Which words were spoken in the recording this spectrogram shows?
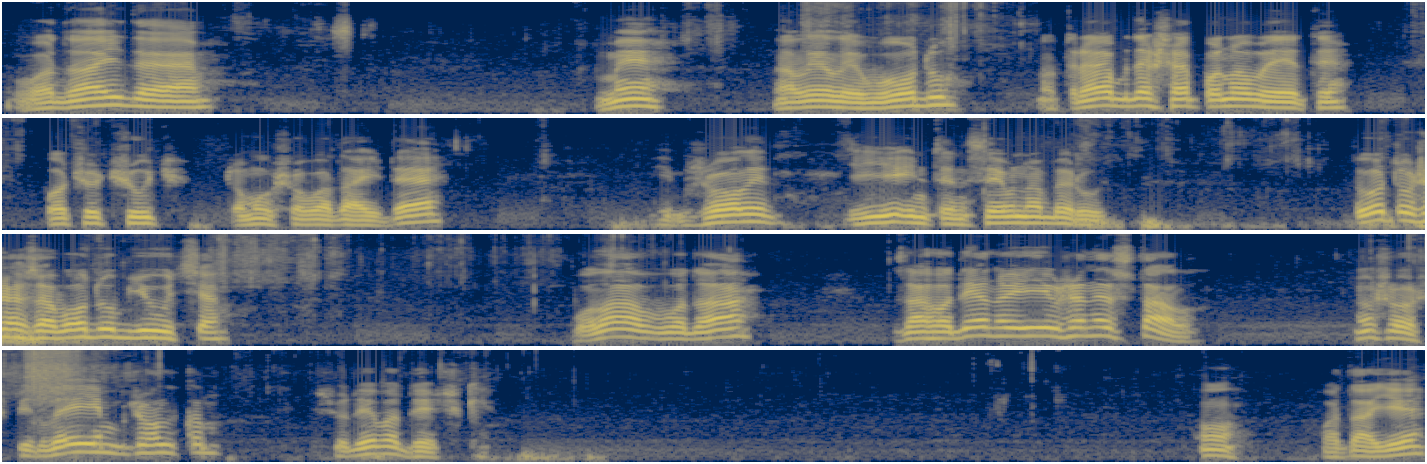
Вода йде. Ми налили воду, але треба буде ще поновити по чуть-чуть, тому що вода йде і бджоли її інтенсивно беруть. Тут уже за воду б'ються. Була вода, за годину її вже не стало. Ну що ж, підлиємо бджолкам сюди водички. О, вода є,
